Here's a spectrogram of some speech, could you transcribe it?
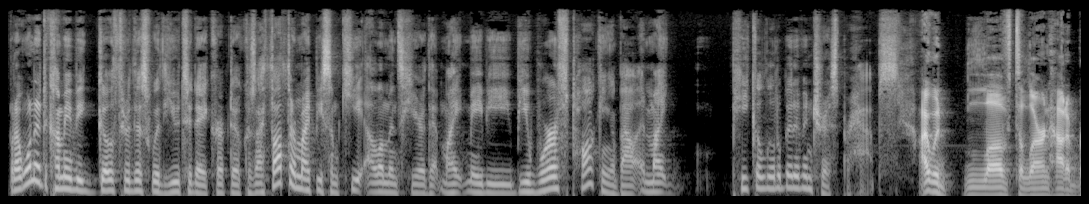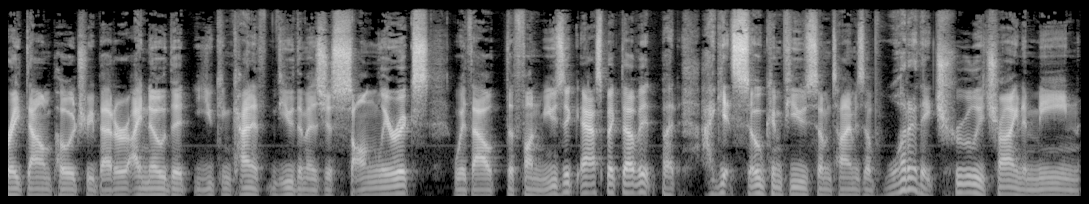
But I wanted to come maybe go through this with you today, Crypto, because I thought there might be some key elements here that might maybe be worth talking about and might pique a little bit of interest, perhaps. I would love to learn how to break down poetry better. I know that you can kind of view them as just song lyrics without the fun music aspect of it, but I get so confused sometimes of what are they truly trying to mean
